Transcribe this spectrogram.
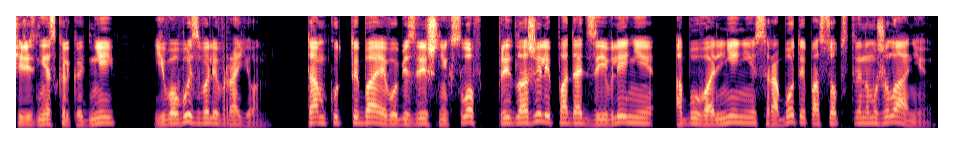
Через несколько дней его вызвали в район. Там Куттыбаеву без лишних слов предложили подать заявление об увольнении с работы по собственному желанию.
